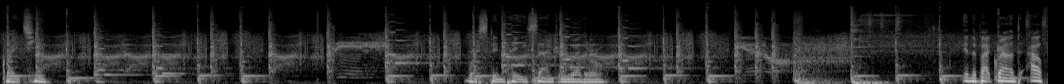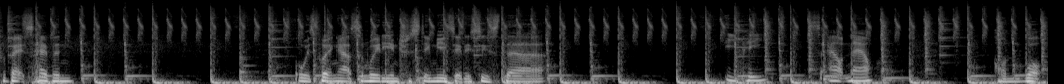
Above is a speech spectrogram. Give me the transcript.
Great tune. Rest in peace, Andrew Weatherall. In the background, Alphabet's Heaven. Always putting out some really interesting music. This is the EP. It's out now on what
